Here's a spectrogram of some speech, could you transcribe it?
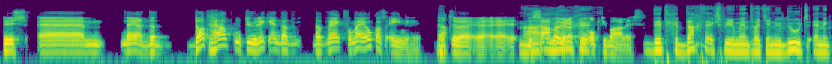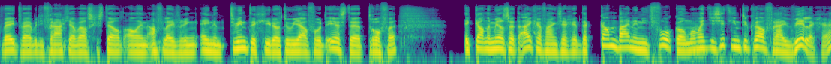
Dus ehm, nou ja, dat, dat helpt natuurlijk. En dat, dat werkt voor mij ook als enige. Ja. Dat eh, eh, eh, Nou, de samenwerking Jurgen, optimaal is. Dit gedachte-experiment wat je nu doet, en ik weet, we hebben die vraag jou wel eens gesteld al in aflevering 21, Guido, toen we jou voor het eerst troffen. Ik kan inmiddels uit eigen ervaring zeggen, dat kan bijna niet voorkomen, want je zit hier natuurlijk wel vrijwillig, hè?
